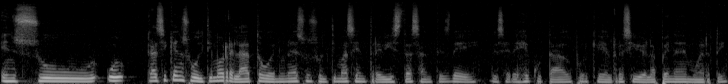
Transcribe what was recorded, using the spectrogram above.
en su casi que en su último relato o en una de sus últimas entrevistas antes de ser ejecutado porque él recibió la pena de muerte,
